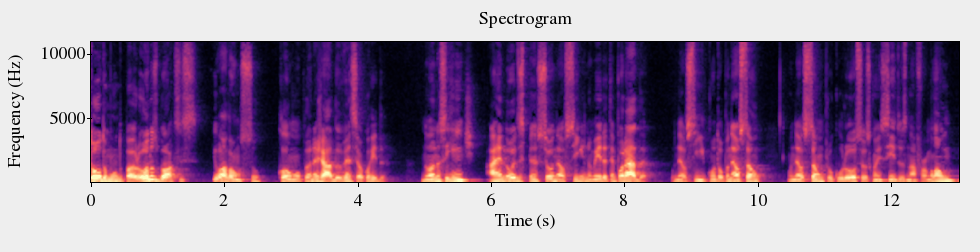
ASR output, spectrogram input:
todo mundo parou nos boxes. E o Alonso como planejado, venceu a corrida. No ano seguinte, a Renault dispensou o Nelsinho no meio da temporada. O Nelsinho contou para o Nelson, o Nelson procurou seus conhecidos na Fórmula 1,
